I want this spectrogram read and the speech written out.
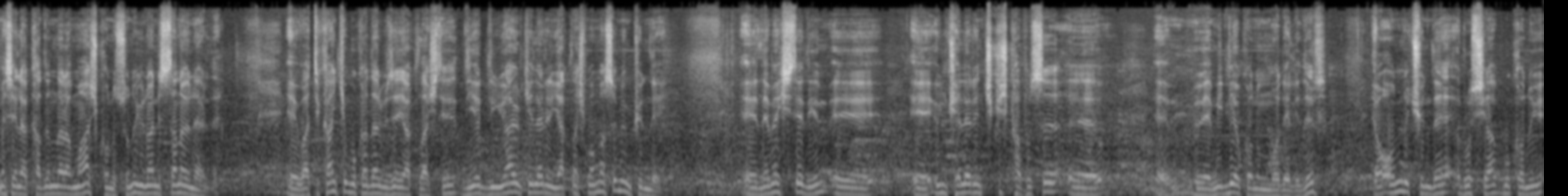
mesela kadınlara maaş konusunu Yunanistan'a önerdi. E, Vatikan ki bu kadar bize yaklaştı. Diğer dünya ülkelerin yaklaşmaması mümkün değil. E, demek istediğim e, e, ülkelerin çıkış kapısı e, ve milli ekonomi modelidir. E, onun için de Rusya bu konuyu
